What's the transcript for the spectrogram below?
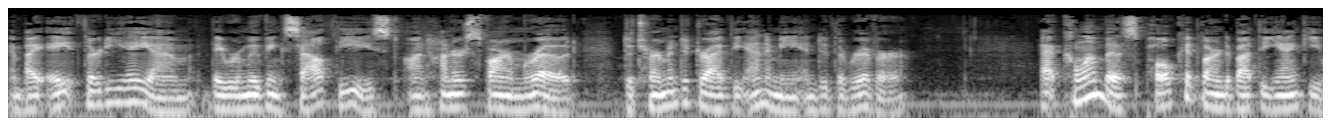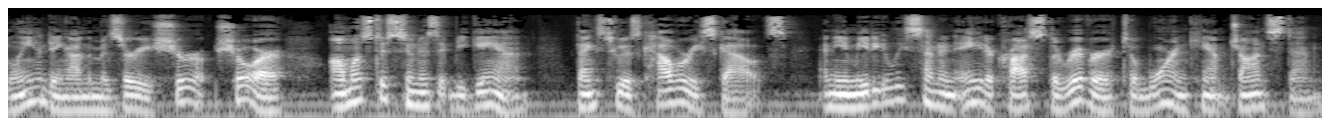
and by 8:30 a.m. they were moving southeast on Hunter's Farm Road, determined to drive the enemy into the river. At Columbus, Polk had learned about the Yankee landing on the Missouri shore almost as soon as it began, thanks to his cavalry scouts, and he immediately sent an aide across the river to warn Camp Johnston.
